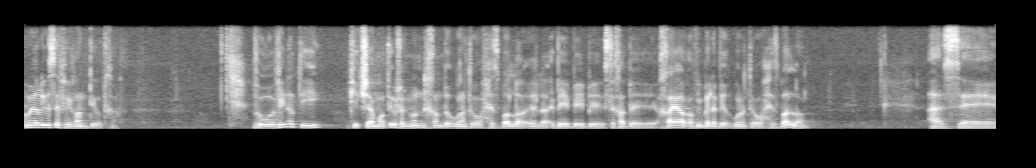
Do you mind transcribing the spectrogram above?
אומר לי, יוסף, הבנתי אותך. והוא הבין אותי, כי כשאמרתי לו שאני לא נלחם בארגון הטרור חיזבאללה, אלא, ב, ב, ב, סליחה, באחיי הערבים, אלא בארגון הטרור חיזבאללה, אז, אה,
